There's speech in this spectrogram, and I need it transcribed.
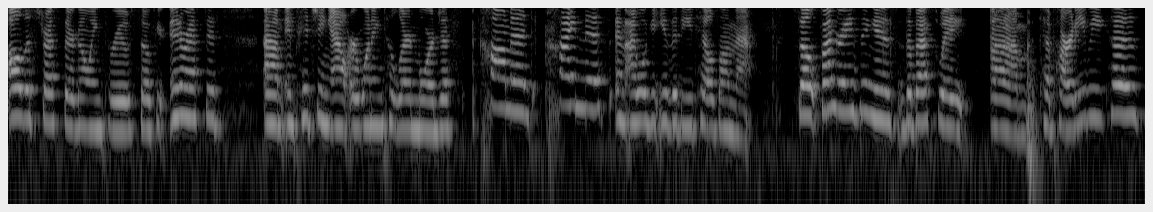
all the stress they're going through. So, if you're interested um, in pitching out or wanting to learn more, just comment kindness and I will get you the details on that. So, fundraising is the best way um, to party because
